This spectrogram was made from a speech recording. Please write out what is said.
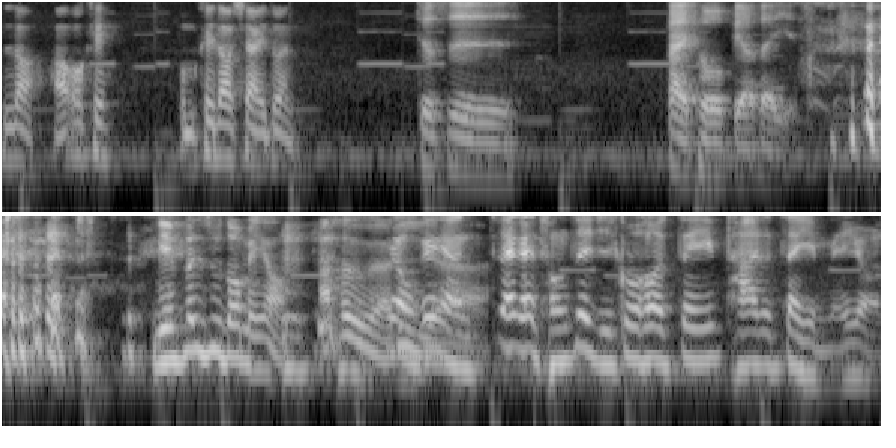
知道？好，OK，我们可以到下一段。就是拜托不要再演。连分数都没有，啊呵啊！没有，我跟你啊讲，大概从这集过后，这一趴就再也没有了。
